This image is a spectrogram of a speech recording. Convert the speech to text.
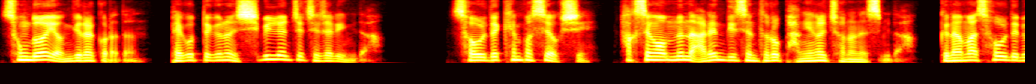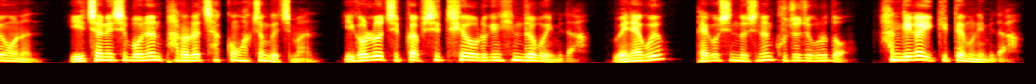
송도와 연결할 거라던 백옷대교는 11년째 제자리입니다. 서울대 캠퍼스 역시 학생 없는 R&D 센터로 방향을 전환했습니다. 그나마 서울대병원은 2025년 8월에 착공 확정됐지만 이걸로 집값이 튀어오르긴 힘들어 보입니다. 왜냐고요? 배구 신도시는 구조적으로도 한계가 있기 때문입니다.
